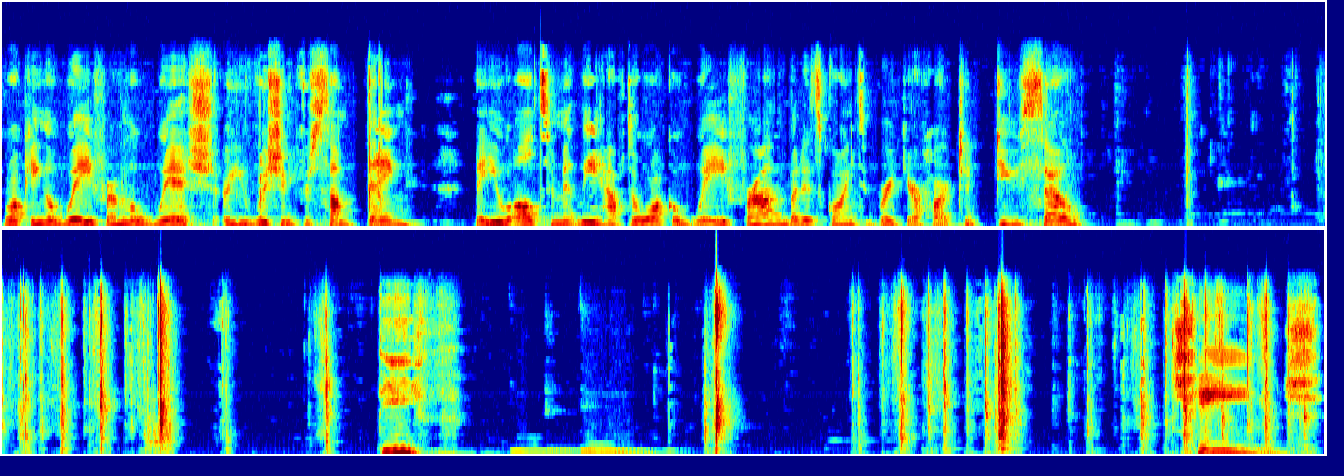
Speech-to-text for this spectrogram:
Walking away from a wish. Are you wishing for something that you ultimately have to walk away from, but it's going to break your heart to do so? Thief. change.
